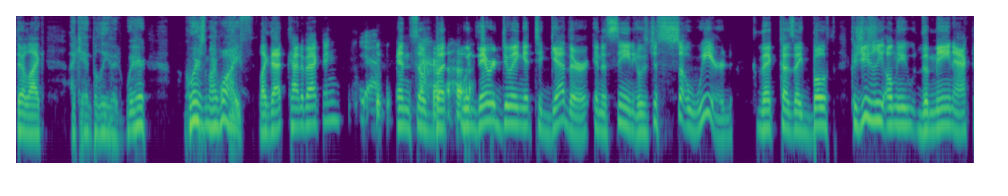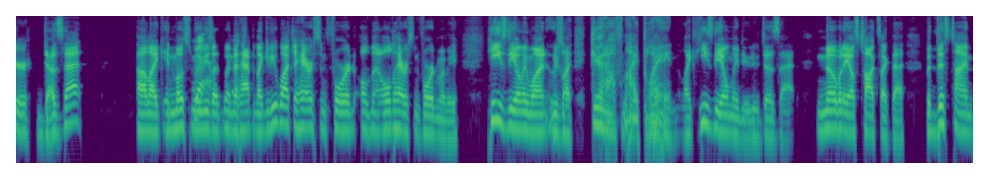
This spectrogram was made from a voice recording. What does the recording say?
They're like, I can't believe it. Where, where's my wife? Like that kind of acting. yeah. And so, but when they were doing it together in a scene, it was just so weird that because they both, because usually only the main actor does that. Uh, like in most movies, Yeah, like when that happened, like if you watch a Harrison Ford, old an old Harrison Ford movie, he's the only one who's like, "Get off my plane!" Like he's the only dude who does that. Nobody else talks like that. But this time,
